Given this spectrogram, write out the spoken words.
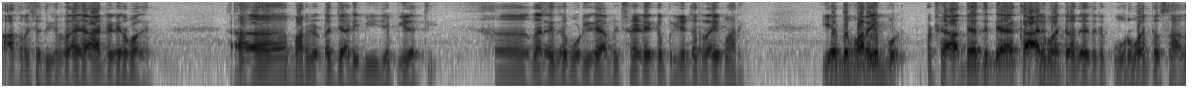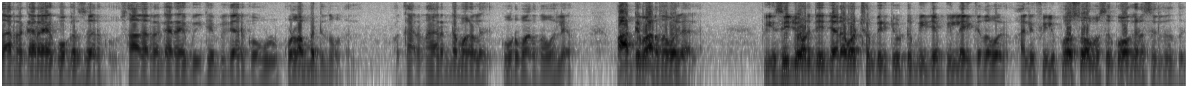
ആദർശധീരനായ ആന്റണിയുടെ മകൻ. മറുകട്ടം ചാടി ബി ജെ പിയിലെത്തി. നരേന്ദ്രമോദിയുടെ അമിത്ഷായുടെയൊക്കെ പ്രിയങ്കരനായി മാറി. എന്ന് പറയുമ്പോൾ പക്ഷേ അദ്ദേഹത്തിന്റെ ആ കാലുമാറ്റം അദ്ദേഹത്തിന്റെ കൂറുമാറ്റം സാധാരണക്കാരായ കോൺഗ്രസ്സുകാർക്കോ സാധാരണക്കാരായ ബി ജെ പിക്കാർക്കോ ഉൾക്കൊള്ളാൻ പറ്റുന്ന ഒന്നല്ല ഇപ്പോൾ കരുണാകരന്റെ മകൾ കൂറുമാറുന്ന പോലെയോ? പാർട്ടി മാറുന്ന പോലെയല്ല. പി സി ജോർജ് ജനപക്ഷം പിരിച്ചുവിട്ട് ബി ജെ പിയിൽ ലയിക്കുന്ന പോലും. അല്ലെങ്കിൽ ഫിലിപ്പോസ് തോമസ് കോൺഗ്രസിൽ നിന്ന്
